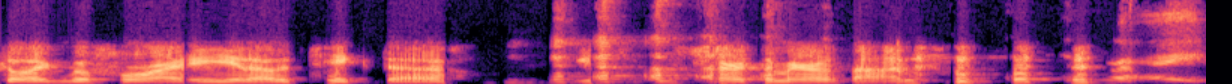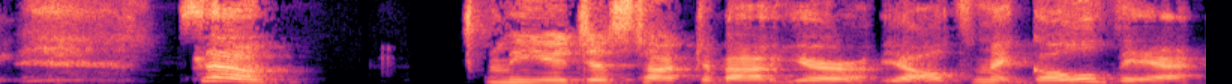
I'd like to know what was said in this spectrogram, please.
going before I you know take the start the marathon. right. So I mean, you just talked about your your ultimate goal there,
